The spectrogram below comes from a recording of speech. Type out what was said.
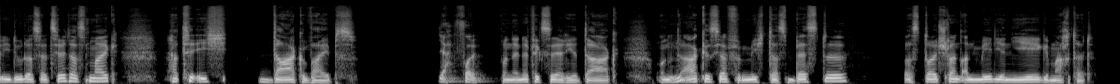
wie du das erzählt hast, Mike, hatte ich Dark Vibes. Ja, voll. Von der Netflix-Serie Dark. Und mhm. Dark ist ja für mich das Beste, was Deutschland an Medien je gemacht hat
